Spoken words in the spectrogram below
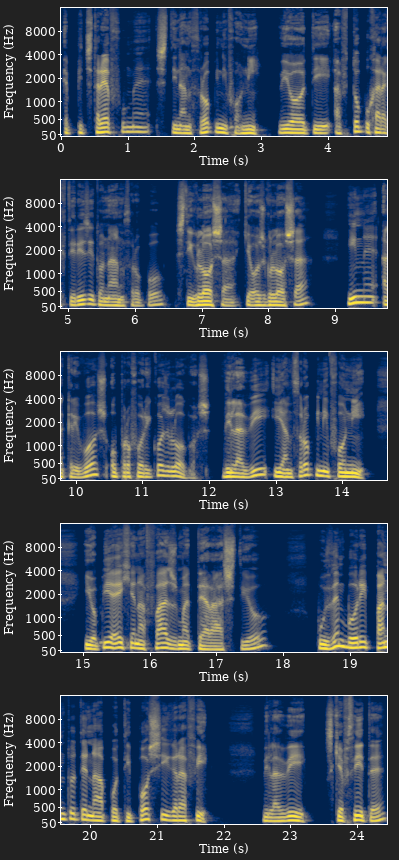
επιστρέφουμε στην ανθρώπινη φωνή διότι αυτό που χαρακτηρίζει τον άνθρωπο στη γλώσσα και ως γλώσσα είναι ακριβώς ο προφορικός λόγος δηλαδή η ανθρώπινη φωνή, η οποία έχει ένα φάσμα τεράστιο που δεν μπορεί πάντοτε να αποτυπώσει η γραφή. Δηλαδή σκεφτείτε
